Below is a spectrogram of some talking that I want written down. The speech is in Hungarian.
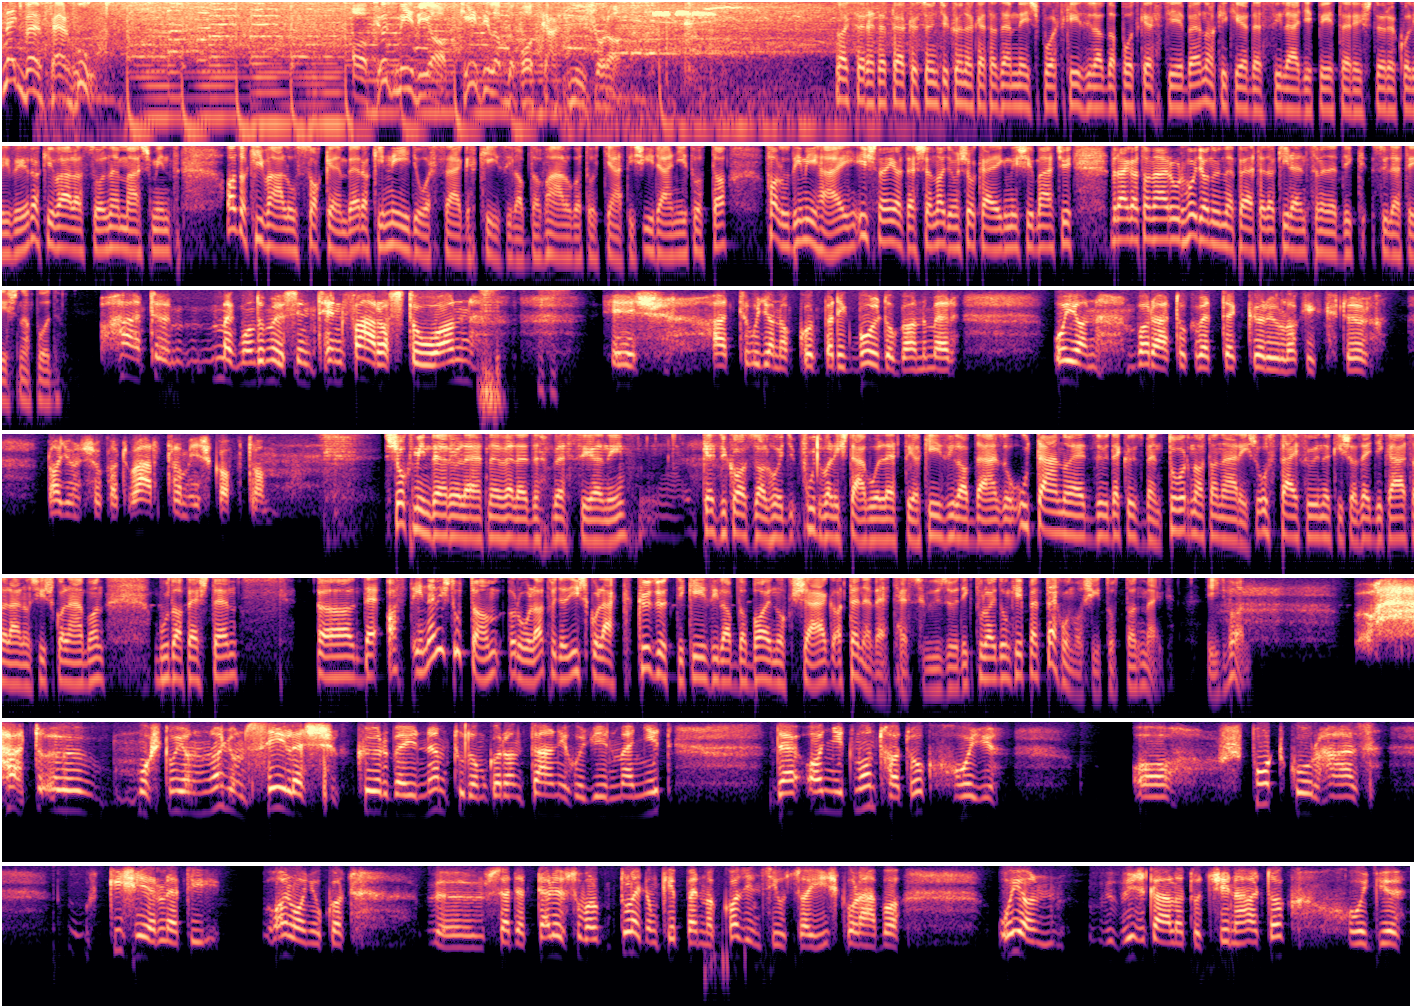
40x20. A Közmédia Kézilabda Podcast műsora. Nagy szeretettel köszöntjük Önöket az M4 Sport kézilabda podcastjében, aki kérdez Szilágyi Péter és Török Olivér, aki válaszol nem más, mint az a kiváló szakember, aki négy ország kézilabda válogatottját is irányította. Faludi Mihály, Isten éltessen nagyon sokáig, Misi bácsi. Drága tanár úr, hogyan ünnepelted a 90. születésnapod? Hát megmondom őszintén, fárasztóan, és hát ugyanakkor pedig boldogan, mert olyan barátok vettek körül, akiktől nagyon sokat vártam és kaptam. Sok mindenről lehetne veled beszélni. Kezdjük azzal, hogy futbalistából lettél kézilabdázó, utána edző, de közben tornatanár és osztályfőnök is az egyik általános iskolában Budapesten. De azt én nem is tudtam rólad, hogy az iskolák közötti kézilabda bajnokság a te nevedhez fűződik. Tulajdonképpen te honosítottad meg. Így van? Hát most olyan nagyon széles körbe én nem tudom garantálni, hogy én mennyit, de annyit mondhatok, hogy a sportkórház kísérleti alanyokat szedett elő, szóval tulajdonképpen a Kazinci utcai iskolába olyan vizsgálatot csináltak, hogy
